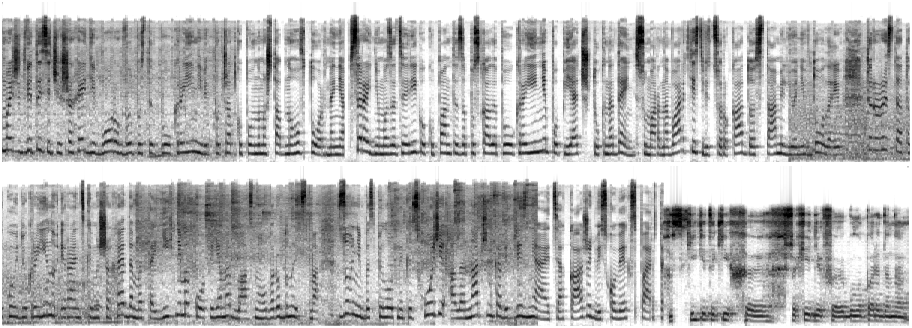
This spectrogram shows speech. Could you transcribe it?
Майже дві тисячі шахедів ворог випустив по Україні від початку повномасштабного вторгнення. В середньому за цей рік окупанти запускали по Україні по 5 штук на день. Сумарна вартість від 40 до 100 мільйонів доларів. Терористи атакують Україну іранськими шахедами та їхніми копіями власного виробництва. Зовні безпілотники схожі, але начинка відрізняється, кажуть військові експерти. Скільки таких е, шахедів е, було передано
